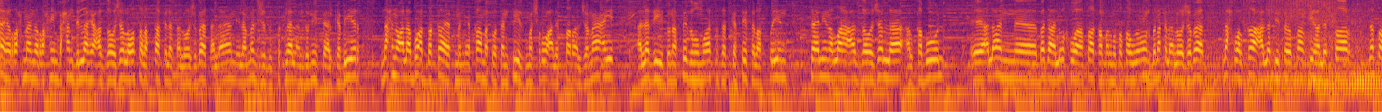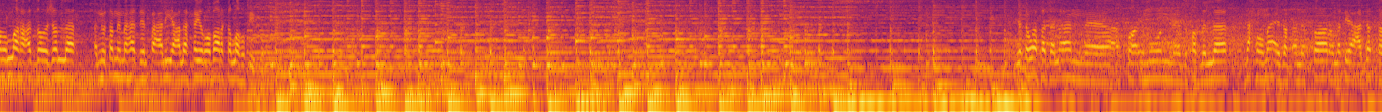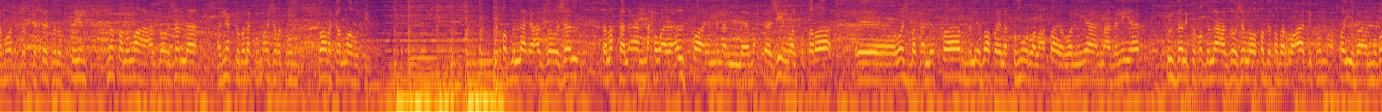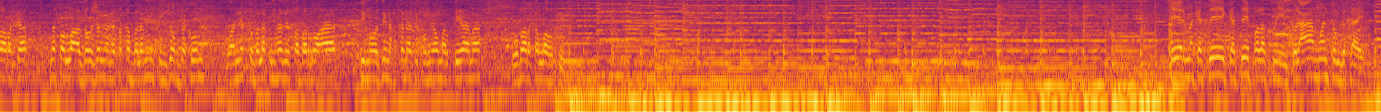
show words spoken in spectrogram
الله الرحمن الرحيم. بحمد الله عز وجل وصلت قافلة الوجبات الآن إلى مسجد استقلال الأندونيسي الكبير. نحن على بعد دقائق من إقامة وتنفيذ مشروع الإفطار الجماعي الذي تنفذه مؤسسة كسي فلسطين. سائلين الله عز وجل القبول. آه، الآن آه، بدأ الأخوة طاقم المتطوعون بنقل الوجبات نحو القاعة التي سيقام فيها الإفطار. نسأل الله عز وجل أن يتمم هذه الفعالية على خير وبارك الله فيكم. يتوافد الآن آه، الصائمون بفضل الله نحو مائدة الإفطار التي أعدتها مؤسسة كسي فلسطين. نسأل الله عز وجل أن يكتب لكم أجركم. بارك الله فيكم. بفضل الله عز وجل تلقى الآن نحو ألف صائم من المحتاجين والفقراء آه، وجبة الإفطار بالإضافة إلى التمور والعصائر والمياه المعدنية. كل ذلك بفضل الله عز وجل وفضل تبرعاتكم الطيبة المباركة. نسأل الله عز وجل أن يتقبل منكم جهدكم وأن يكتب لكم هذه التبرعات في موازين حسناتكم يوم القيامة. وبارك الله فيكم. خير مكاسي كسي فلسطين كل عام وأنتم بخير.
